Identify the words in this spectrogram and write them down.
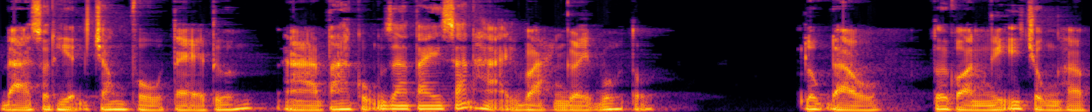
đã xuất hiện trong phủ tể tướng. À ta cũng ra tay sát hại vài người vô tội. Lúc đầu, tôi còn nghĩ trùng hợp,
